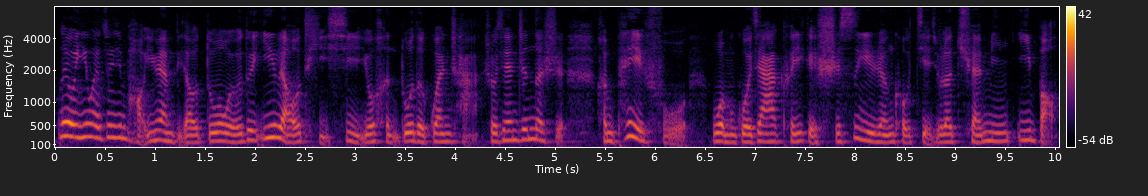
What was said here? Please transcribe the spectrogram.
那又因为最近跑医院比较多，我又对医疗体系有很多的观察。首先，真的是很佩服我们国家可以给十四亿人口解决了全民医保。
